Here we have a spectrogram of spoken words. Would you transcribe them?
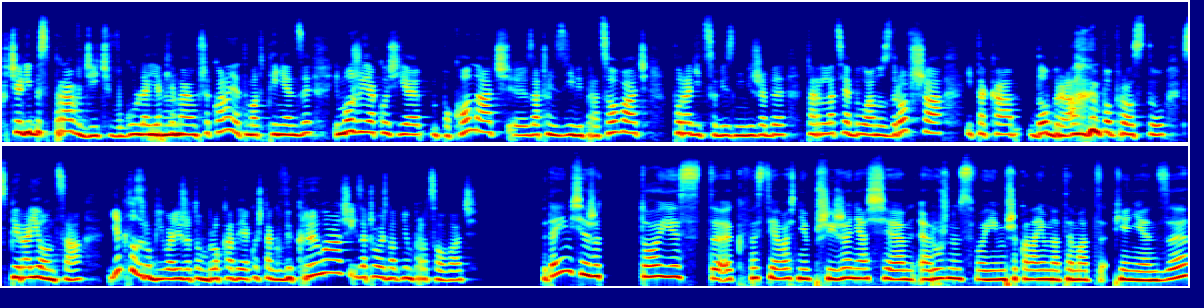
chcieliby sprawdzić w ogóle, jakie mhm. mają przekonania na temat pieniędzy i może jakoś je pokonać, y, zacząć z nimi pracować, poradzić sobie z nimi, żeby ta relacja była no, zdrowsza i taka dobra po prostu, wspierająca. Jak to zrobiłaś, że tą blokadę jakoś tak wykryłaś i zaczęłaś nad nią pracować? Wydaje mi się, że to jest e, kwestia właśnie przyjrzenia się różnym swoim przekonaniom na temat pieniędzy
